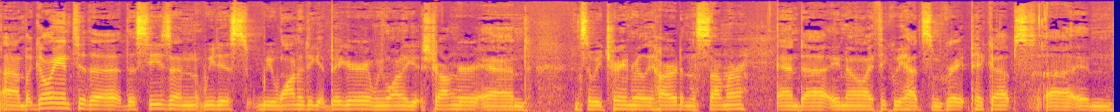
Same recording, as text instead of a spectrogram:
um, but going into the the season, we just we wanted to get bigger and we wanted to get stronger, and and so we trained really hard in the summer. And uh, you know, I think we had some great pickups uh, in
